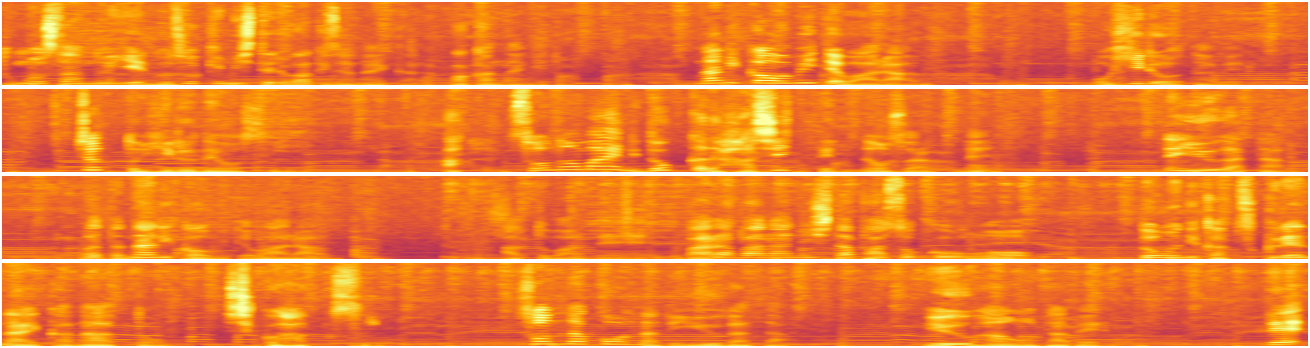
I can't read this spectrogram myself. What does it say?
友さんの家覗き見してるわけじゃないから分かんないけど。何かを見て笑う。お昼を食べる。ちょっと昼寝をする。あその前にどっかで走ってるねおそらくね。で夕方また何かを見て笑う。あとはねバラバラにしたパソコンをどうにか作れないかなと宿泊する。そんなこんなで夕方夕飯を食べる。で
